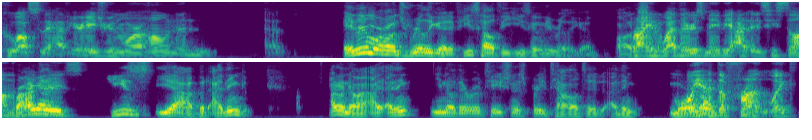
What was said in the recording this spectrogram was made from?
who else do they have here? Adrian Morejon and Adrian Morejon's really good. If he's healthy, he's going to be really good. Honestly. Ryan Weathers. Maybe is he still on the Ryan? Weathers- He's yeah, but I think I don't know. I, I think you know their rotation is pretty talented. I think more. Well, yeah, at the front, like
